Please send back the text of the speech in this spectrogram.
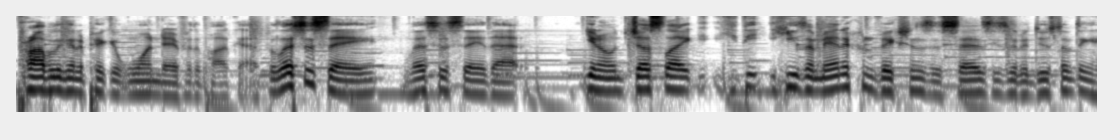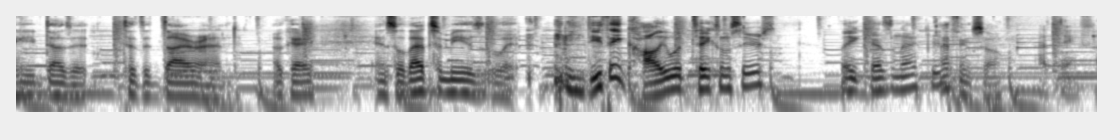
probably gonna pick it one day for the podcast. But let's just say, let's just say that, you know, just like he, he's a man of convictions that says he's gonna do something and he does it to the dire end. Okay, and so that to me is lit. Do you think Hollywood takes him serious, like as an actor? I think so. I think so.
